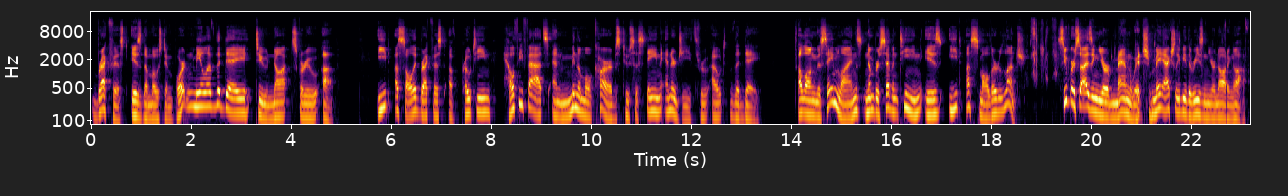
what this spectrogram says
breakfast is the most important meal of the day to not screw up. Eat a solid breakfast of protein, healthy fats, and minimal carbs to sustain energy throughout the day. Along the same lines, number 17 is eat a smaller lunch. Supersizing your manwich may actually be the reason you're nodding off.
